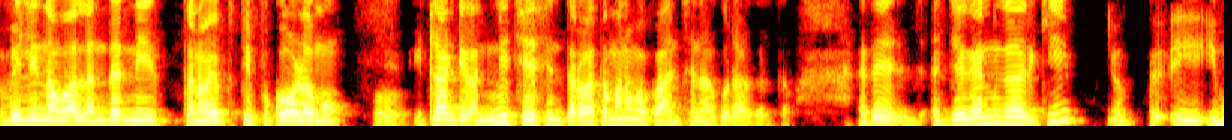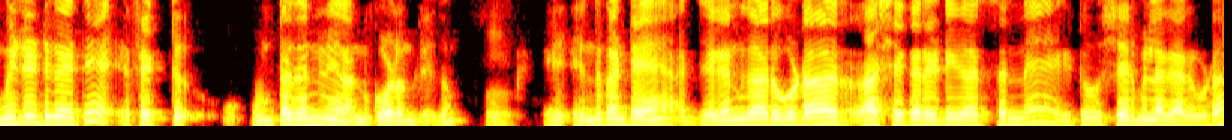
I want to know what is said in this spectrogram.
వెళ్ళిన వాళ్ళందరినీ తన వైపు తిప్పుకోవడము. ఇట్లాంటివి అన్నీ చేసిన తర్వాత మనం ఒక అంచనాకు రాగలుగుతాం. అయితే జగన్ గారికి ఇమ్మీడియట్గా అయితే ఎఫెక్ట్ ఉంటుందని నేను అనుకోవడం లేదు ఎందుకంటే జగన్ గారు కూడా రాజశేఖర రెడ్డి గారి సన్నే ఇటు షర్మిల గారు కూడా.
